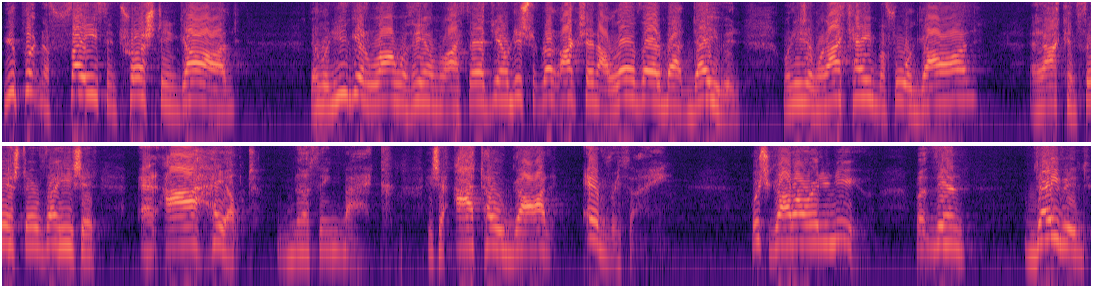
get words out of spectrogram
You're putting a faith and trust in God that when you get along with Him like that, you know, just like I said, I love that about David. When he said, when I came before God and I confessed everything, he said, and I held nothing back. He said, I told God everything, which God already knew. But then David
